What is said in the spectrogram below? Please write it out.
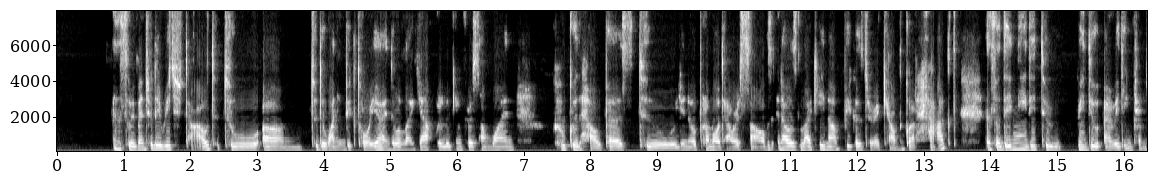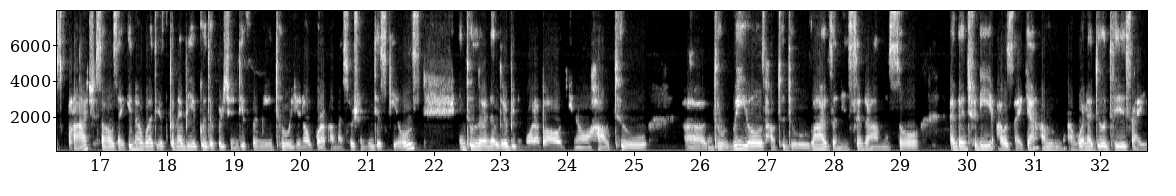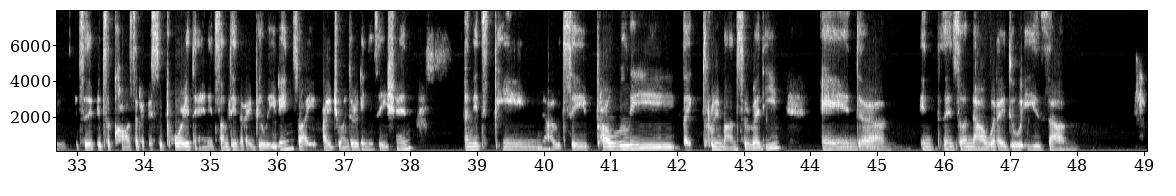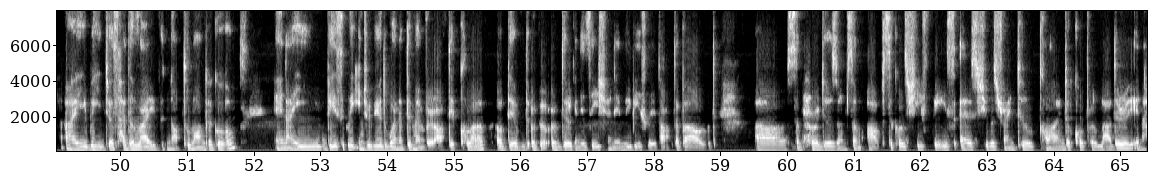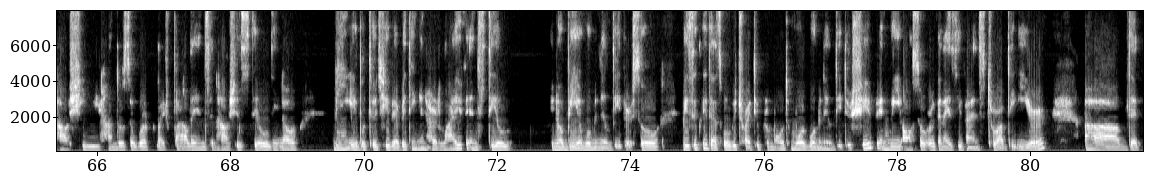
And so eventually reached out to um, to the one in Victoria, and they were like, "Yeah, we're looking for someone who could help us to you know promote ourselves." And I was lucky enough because their account got hacked, and so they needed to we do everything from scratch. So I was like, you know what, it's gonna be a good opportunity for me to, you know, work on my social media skills and to learn a little bit more about, you know, how to uh, do reels, how to do lives on Instagram. So eventually I was like, yeah, I'm, I want to do this. I, it's a, it's a cause that I support and it's something that I believe in. So I, I joined the organization and it's been, I would say probably like three months already and um, and, and so now what I do is um, I we just had a live not too long ago, and I basically interviewed one of the member of the club of the of the, organization, and we basically talked about uh, some hurdles and some obstacles she faced as she was trying to climb the corporate ladder, and how she handles the work life balance, and how she's still you know being able to achieve everything in her life and still you know, be a woman in leader. So basically, that's what we try to promote more women in leadership, and we also organize events throughout the year um, that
